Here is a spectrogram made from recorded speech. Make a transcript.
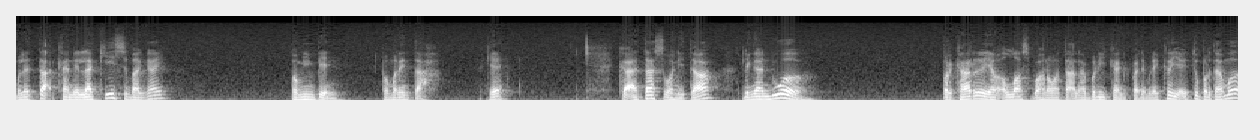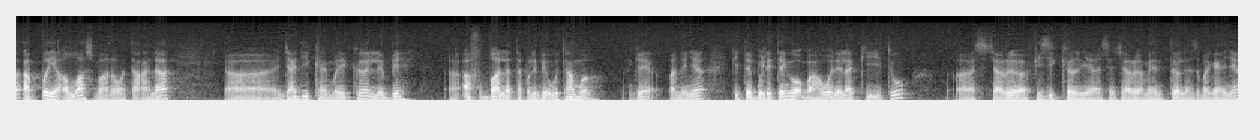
meletakkan lelaki sebagai pemimpin, pemerintah. Okay? Ke atas wanita dengan dua perkara yang Allah Subhanahu Wa Taala berikan kepada mereka iaitu pertama apa yang Allah Subhanahu Wa Taala uh, jadikan mereka lebih uh, afdal ataupun lebih utama okey maknanya kita boleh tengok bahawa lelaki itu uh, secara fizikalnya secara mental dan sebagainya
